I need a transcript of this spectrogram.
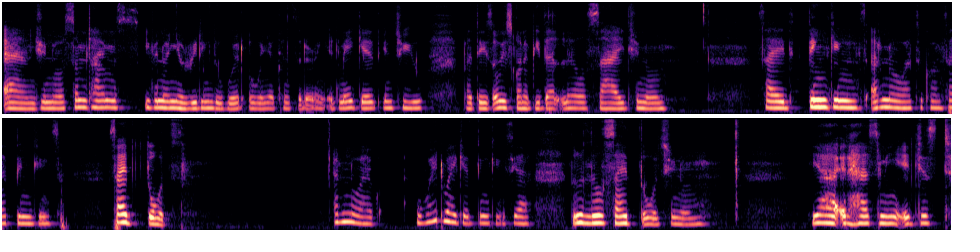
and you know, sometimes even when you're reading the word or when you're considering, it may get into you, but there's always going to be that little side, you know, side thinkings. I don't know what to call them, side thinkings, side thoughts. I don't know why. Where do I get thinkings? Yeah, those little side thoughts, you know yeah, it has me. It just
